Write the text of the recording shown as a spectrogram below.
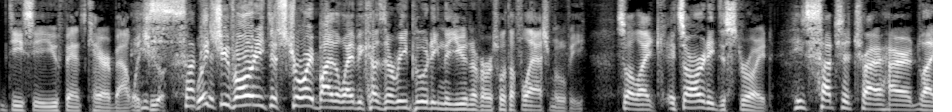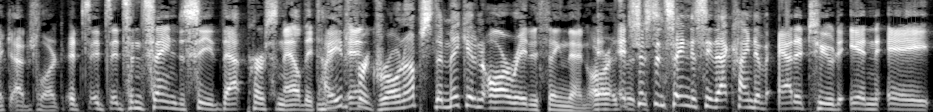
DCU fans care about, which He's you which a- you've already destroyed by the way because they're rebooting the universe with a Flash movie. So like it's already destroyed. He's such a tryhard like edge lord. It's it's it's insane to see that personality type Made for grown-ups, then make it an R-rated thing then. Or it's uh, just insane to see that kind of attitude in a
